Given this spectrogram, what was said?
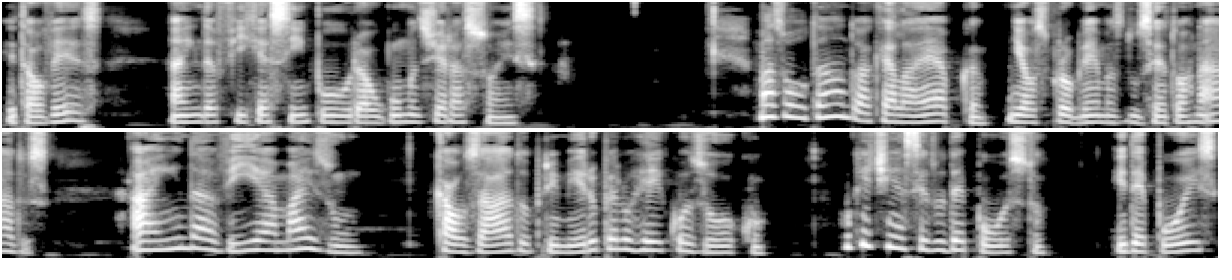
e talvez ainda fique assim por algumas gerações. Mas voltando àquela época e aos problemas dos retornados, ainda havia mais um, causado primeiro pelo rei Kozuko, o que tinha sido deposto, e depois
